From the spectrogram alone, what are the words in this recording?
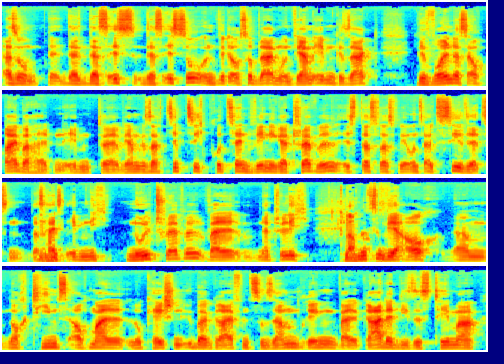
also das ist, das ist so und wird auch so bleiben. Und wir haben eben gesagt, wir wollen das auch beibehalten. Eben, äh, wir haben gesagt, 70 Prozent weniger Travel ist das, was wir uns als Ziel setzen. Das mhm. heißt eben nicht Null Travel, weil natürlich Klar. müssen wir auch ähm, noch Teams auch mal location-übergreifend zusammenbringen, weil gerade dieses Thema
